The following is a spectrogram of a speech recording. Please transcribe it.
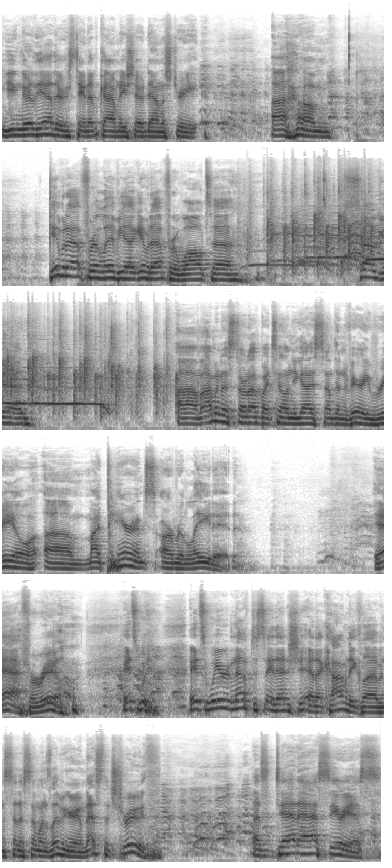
You can go to the other stand-up comedy show down the street. Um, give it up for Olivia. Give it up for Walter. So good. Um, I'm going to start off by telling you guys something very real. Um, my parents are related. Yeah, for real. It's it's weird enough to say that shit at a comedy club instead of someone's living room. That's the truth. That's dead ass serious.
